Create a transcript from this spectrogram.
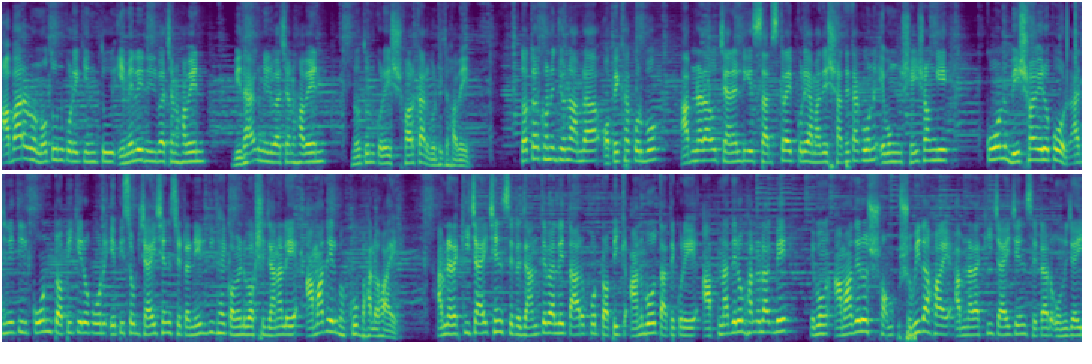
আবারও নতুন করে কিন্তু এমএলএ নির্বাচন হবেন, বিধায়ক নির্বাচন হবেন, নতুন করে সরকার গঠিত হবে। ততক্ষণের জন্য আমরা অপেক্ষা করব। আপনারাও চ্যানেলটিকে সাবস্ক্রাইব করে আমাদের সাথে থাকুন এবং সেই সঙ্গে কোন বিষয়ের ওপর, রাজনীতির কোন টপিকের ওপর এপিসোড চাইছেন সেটা নির্দ্বিধায় কমেন্ট বক্সে জানালে আমাদের খুব ভালো হয়। আপনারা কি চাইছেন সেটা জানতে পারলে তার উপর টপিক আনব, তাতে করে আপনাদেরও ভালো লাগবে এবং আমাদেরও সুবিধা হয় আপনারা কি চাইছেন সেটার অনুযায়ী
